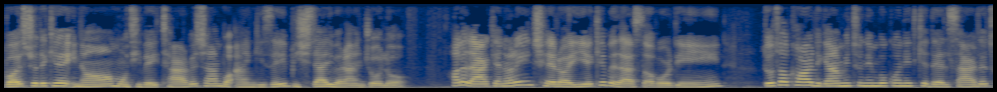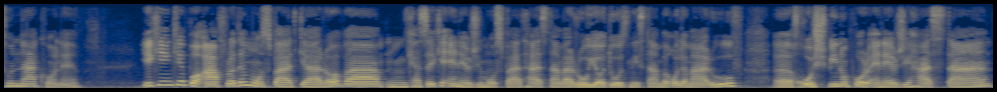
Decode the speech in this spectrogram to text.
باعث شده که اینا موتیویت تر بشن با انگیزه بیشتری برن جلو. حالا در کنار این چراییه که به دست آوردین دو تا کار دیگه هم می‌تونیم بکنید که دل سردتون نکنه. یکی اینکه با افراد مثبتگرا و کسایی که انرژی مثبت هستن و رویا دوز نیستن به قول معروف خوشبین و پر انرژی هستن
